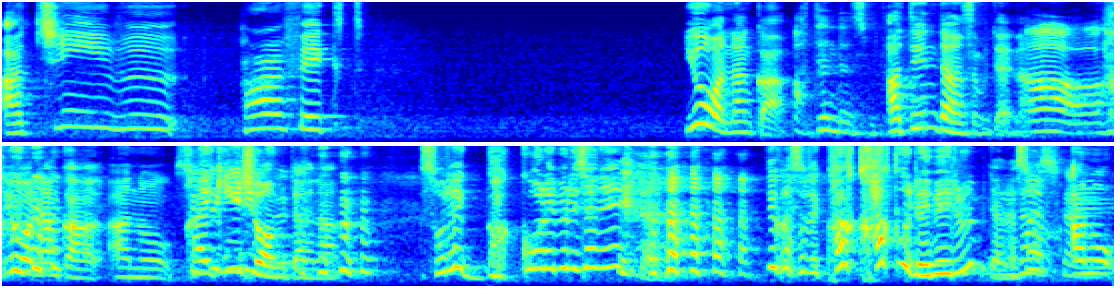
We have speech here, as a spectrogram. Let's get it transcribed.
achieve perfect 要はなんかアテンダンスみたいアテンダンスみたいな要はなんかあの皆勤賞みたいなそれ学校レベルじゃね？みたいなっていうかそれか書くレベル？みたいな。それあの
